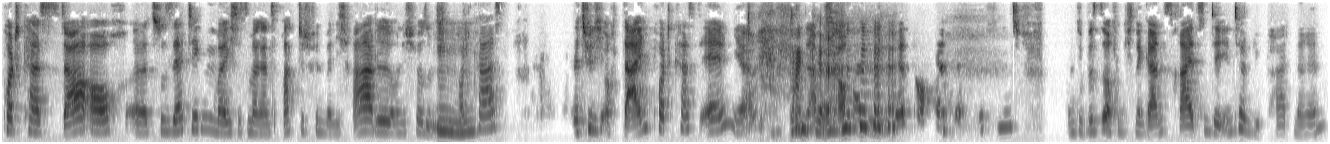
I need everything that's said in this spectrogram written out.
Podcasts da auch äh, zu sättigen, weil ich das immer ganz praktisch finde, wenn ich radel und ich höre so ein bisschen mhm. Podcast. Natürlich auch dein Podcast, Ellen, ja. Danke. Da ich auch, also, auch ganz erfrischend. Und du bist auch wirklich eine ganz reizende Interviewpartnerin.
